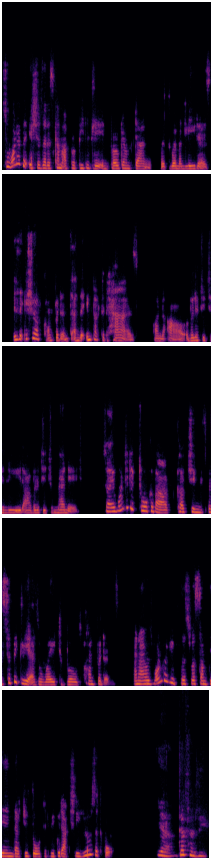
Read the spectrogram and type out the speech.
So one of the issues that has come up repeatedly in programs done with women leaders is the issue of confidence and the impact it has on our ability to lead, our ability to manage. So I wanted to talk about coaching specifically as a way to build confidence. And I was wondering if this was something that you thought that we could actually use it for. Yeah, definitely.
